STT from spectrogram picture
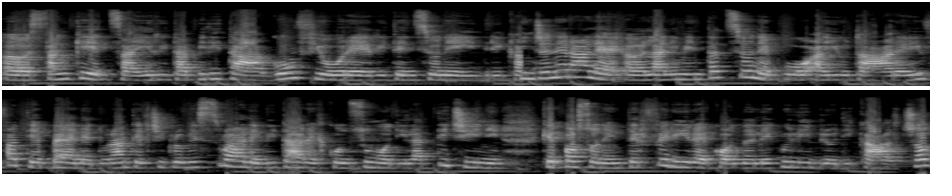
uh, stanchezza, irritabilità, gonfiore e ritenzione idrica. In generale uh, l'alimentazione può aiutare, infatti è bene durante il ciclo mestruale evitare il consumo di latticini che possono interferire con l'equilibrio di calcio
